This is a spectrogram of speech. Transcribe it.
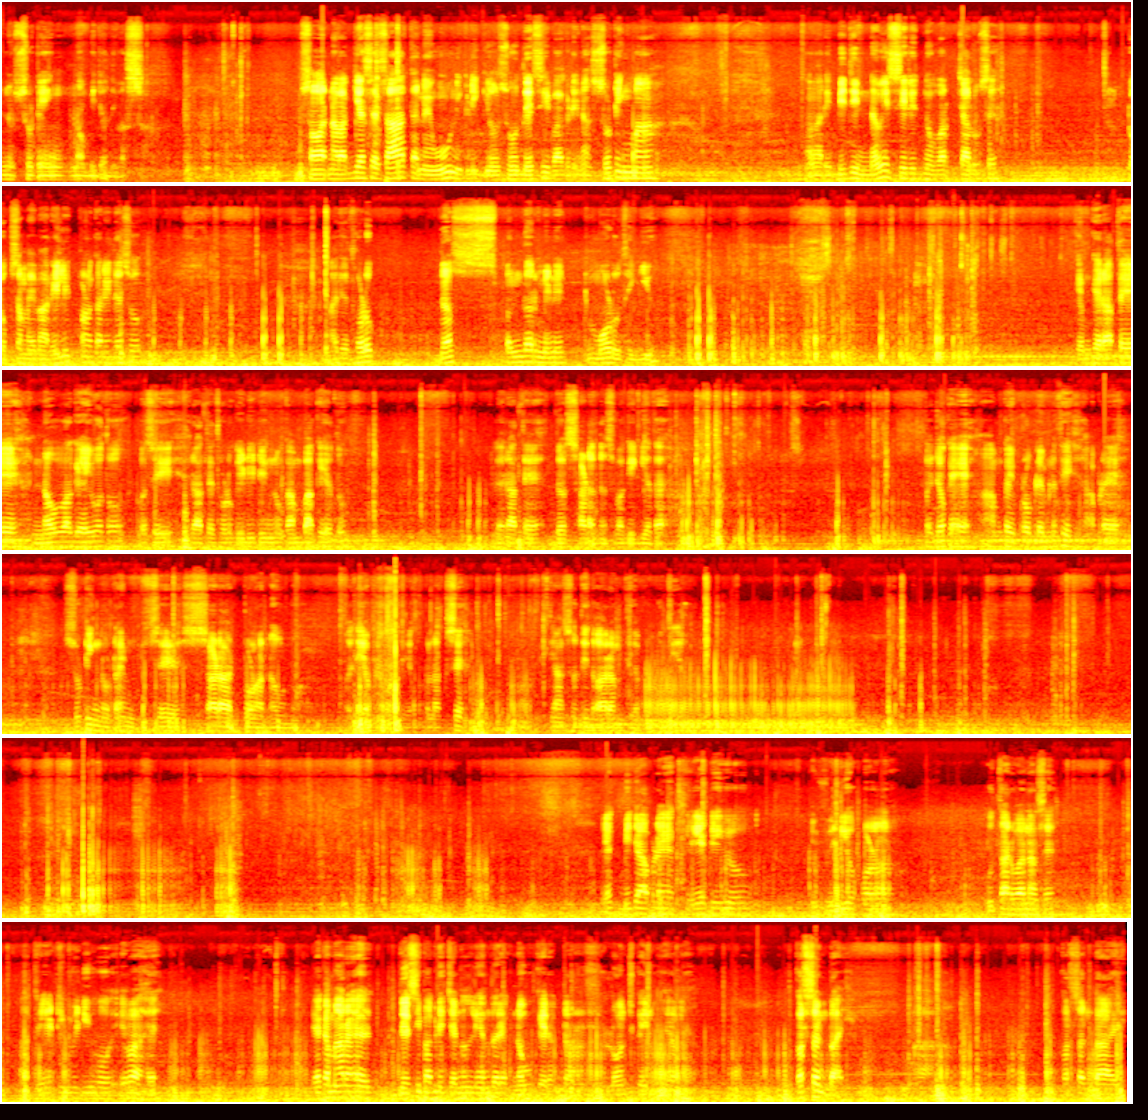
એનું શૂટિંગનો બીજો દિવસ. સવારના વાગ્યા છે સાત અને હું નીકળી ગયો છું દેશી પાઘડીના શૂટિંગમાં અમારી બીજી નવી સિરીઝનું વર્ક ચાલુ છે. ટૂંક સમયમાં રિલીઝ પણ કરી દેશું. આજે થોડુંક દસ પંદર મિનિટ મોડું થઈ ગયું. કેમ કે રાતે નવ વાગે આવ્યો હતો પછી રાતે થોડુંક એડિટિંગનું કામ બાકી હતું. એટલે રાતે દસ, સાડા દસ વાગી ગયા હતા તો જો કે આમ કંઈ પ્રોબ્લેમ નથી. આપણે શૂટિંગનો ટાઈમ છે સાડા આઠ, પોણા નવનો. હજી આપણે એક કલાક છે. ત્યાં સુધી તો આરામથી આપણે પહોંચી જાવ એક બીજા આપણે ક્રિએટિવ વીડિયો પણ ઉતારવાના છે. આ ક્રિએટિવ વીડિયો એવા છે એક અમારા દેશી પાકડી ચેનલની અંદર એક નવું કેરેક્ટર લોન્ચ કર્યું છે અમે. કરશનભાઈ. હા. કરશનભાઈ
